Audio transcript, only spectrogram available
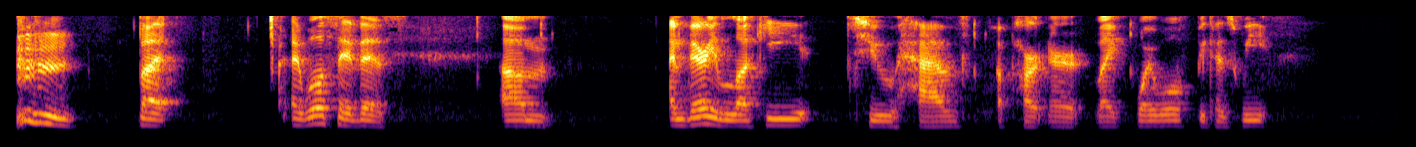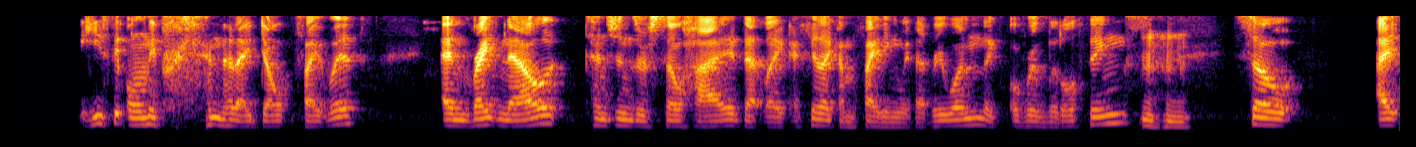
but I will say this. Um, I'm very lucky to have a partner like Boy Wolf because we. He's the only person that I don't fight with. And right now, tensions are so high that like I feel like I'm fighting with everyone like over little things. Mhm. So, I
